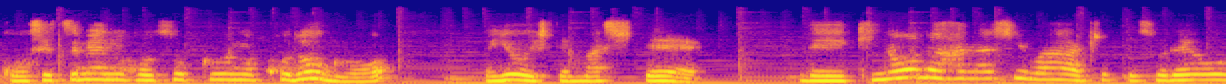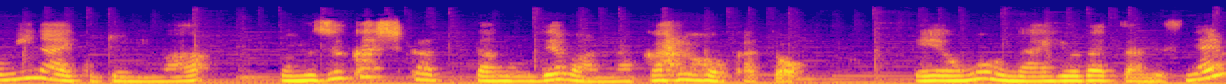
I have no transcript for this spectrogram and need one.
こう説明の補足の小道具を用意してましてで昨日の話はちょっとそれを見ないことには難しかったのではなかろうかとえー、思う内容だったんですね。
